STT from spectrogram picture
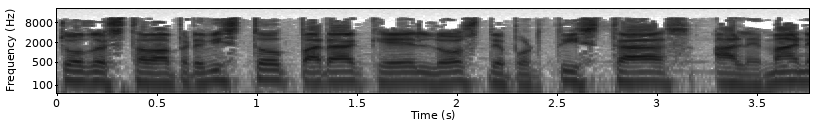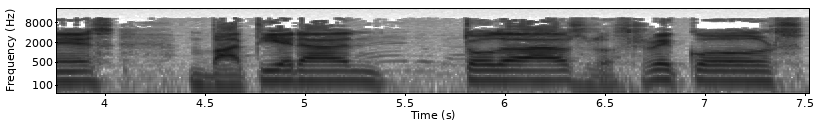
Todo estaba previsto para que los deportistas alemanes batieran todos los récords,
